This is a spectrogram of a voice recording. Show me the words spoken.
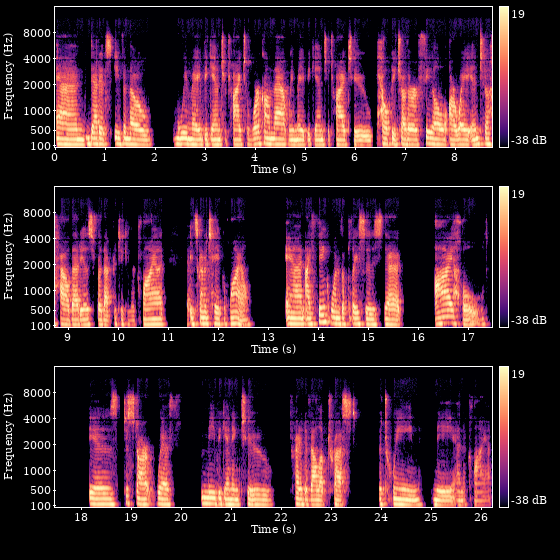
And that it's even though we may begin to try to work on that, we may begin to try to help each other feel our way into how that is for that particular client, it's going to take a while. And I think one of the places that I hold is to start with me beginning to try to develop trust between me and the client.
